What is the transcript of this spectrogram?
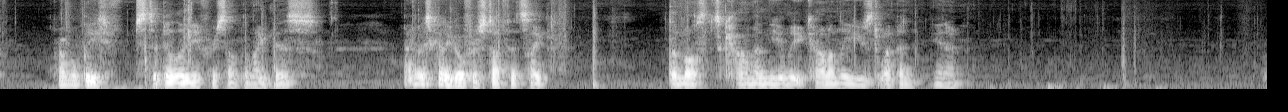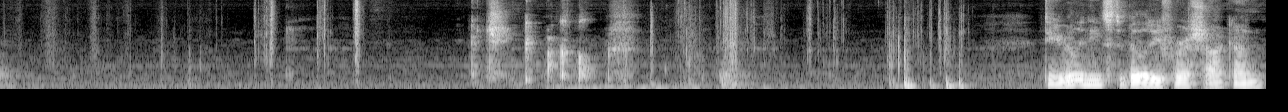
Probably stability for something like this. I always kind of go for stuff that's like the most commonly commonly used weapon, you know. Do you really need stability for a shotgun?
